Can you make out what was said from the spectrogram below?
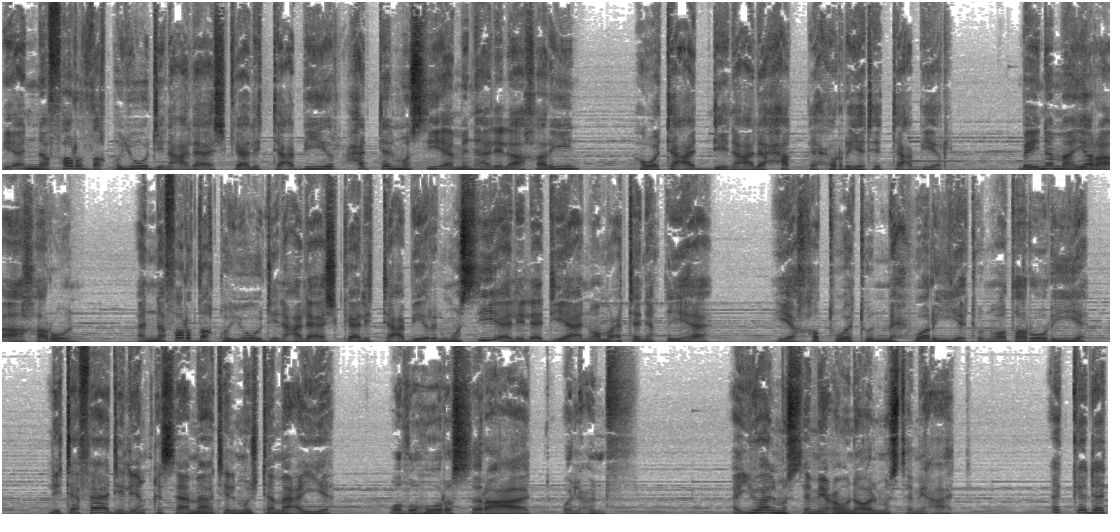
بأن فرض قيود على أشكال التعبير حتى المسيء منها للآخرين هو تعد على حق حرية التعبير. بينما يرى آخرون أن فرض قيود على أشكال التعبير المسيئه للأديان ومعتنقيها هي خطوة محورية وضرورية لتفادي الانقسامات المجتمعية وظهور الصراعات والعنف. أيها المستمعون والمستمعات أكدت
